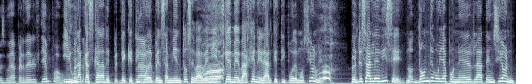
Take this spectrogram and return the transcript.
Pues voy a perder el tiempo. Y una cascada de, de qué tipo Claro. de pensamiento se va a venir que me va a generar qué tipo de emociones. Pero entonces Ale dice, ¿no? ¿Dónde voy a poner la atención?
